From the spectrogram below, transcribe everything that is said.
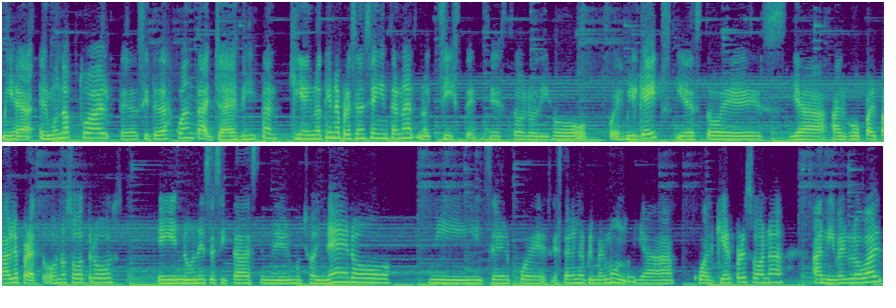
Mira, el mundo actual, si te das cuenta, ya es digital. Quien no tiene presencia en Internet no existe. Esto lo dijo pues Bill Gates y esto es ya algo palpable para todos nosotros. Y no necesitas tener mucho dinero, ni ser pues estar en el primer mundo. Ya cualquier persona a nivel global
